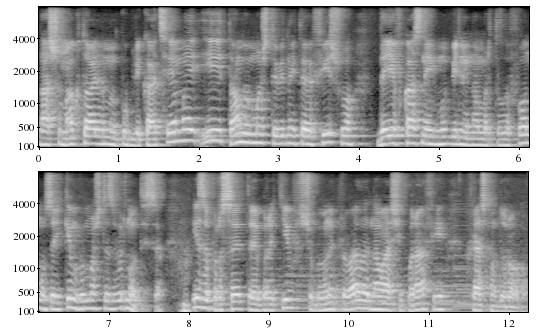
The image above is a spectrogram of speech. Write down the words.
нашими актуальними публікаціями, і там ви можете віднайти афішу, де є вказаний мобільний номер телефону, за яким ви можете звернутися, і запросити братів, щоб вони привели на вашій парафії хресну дорогу.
